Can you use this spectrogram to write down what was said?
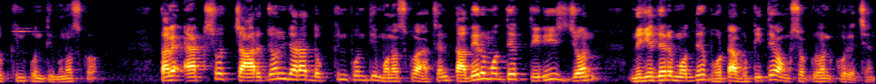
দক্ষিণপন্থী মনস্ক। তাহলে একশো চারজন যারা দক্ষিণপন্থী মনস্ক আছেন, তাদের মধ্যে তিরিশ জন নিজেদের মধ্যে ভোটাভুটিতে অংশগ্রহণ করেছেন।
